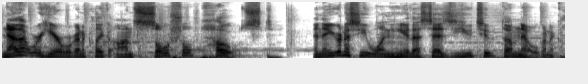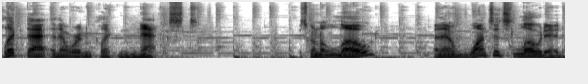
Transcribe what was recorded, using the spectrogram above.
Now that we're here, we're going to click on social post. And then you're going to see one here that says YouTube thumbnail. We're going to click that and then we're going to click next. It's going to load. And then once it's loaded,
